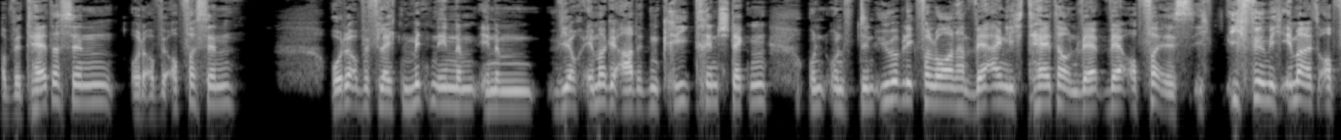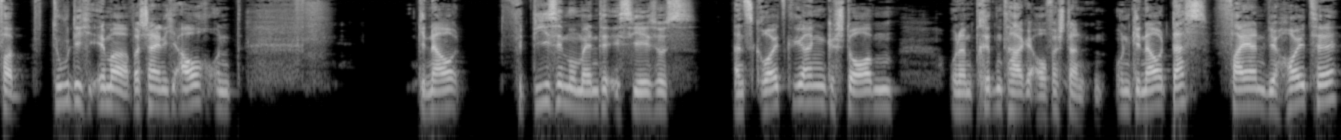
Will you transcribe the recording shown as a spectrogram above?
ob wir Täter sind oder ob wir Opfer sind, oder ob wir vielleicht mitten in einem, in einem wie auch immer gearteten Krieg drin stecken und, und den Überblick verloren haben, wer eigentlich Täter und wer, wer Opfer ist. Ich, ich fühle mich immer als Opfer, du dich immer, wahrscheinlich auch. Und genau für diese Momente ist Jesus ans Kreuz gegangen, gestorben und am dritten Tage auferstanden. Und genau das feiern wir heute,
